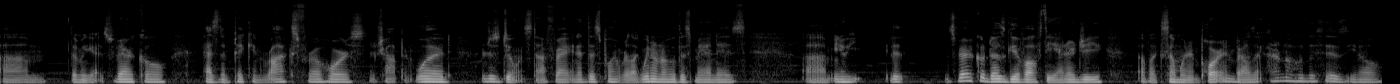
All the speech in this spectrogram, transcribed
Um, then we got Sverkel has them picking rocks for a horse. They're chopping wood. They're just doing stuff, right? And at this point, we're like, we don't know who this man is. Um, you know, he, the, does give off the energy of like someone important, but I was like, I don't know who this is, you know.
